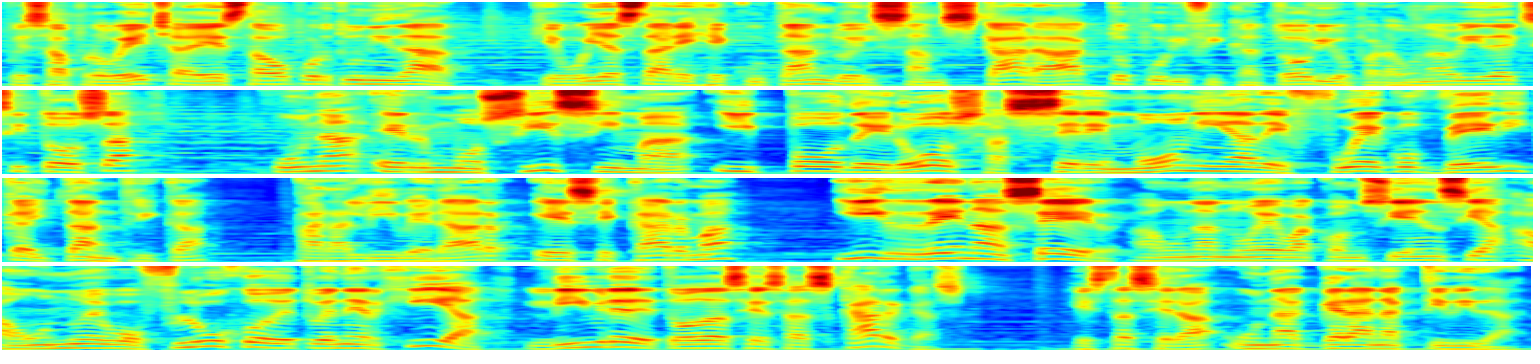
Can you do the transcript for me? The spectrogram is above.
pues aprovecha esta oportunidad que voy a estar ejecutando el samskara, acto purificatorio para una vida exitosa, una hermosísima y poderosa ceremonia de fuego védica y tántrica para liberar ese karma y renacer a una nueva conciencia, a un nuevo flujo de tu energía, libre de todas esas cargas. Esta será una gran actividad.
